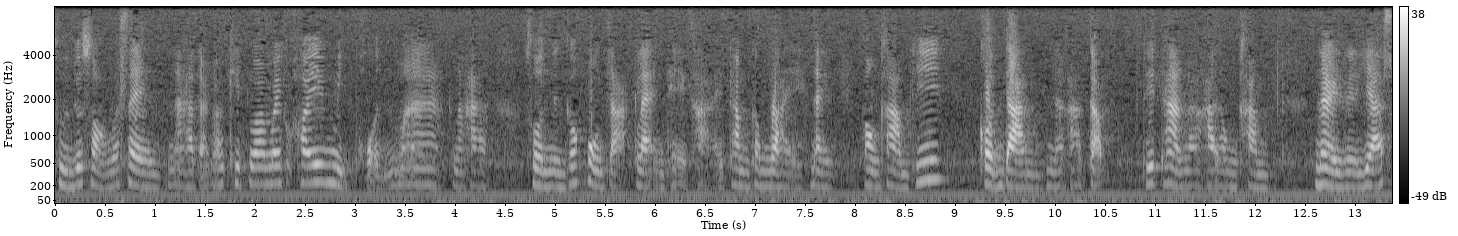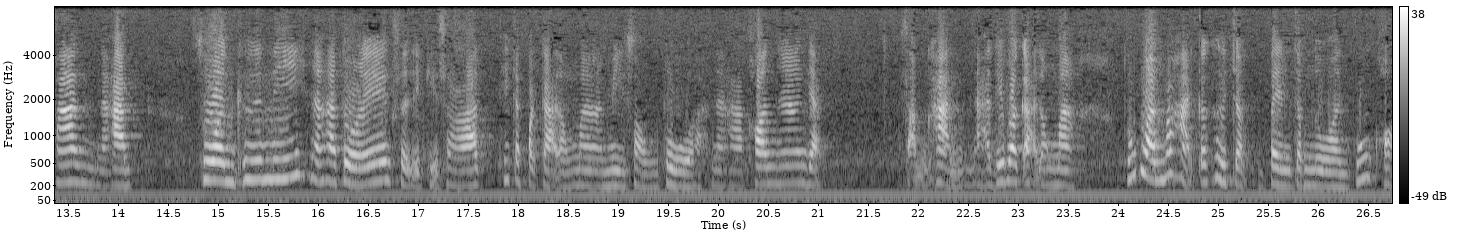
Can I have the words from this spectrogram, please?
0.2%นะคะ แต่ก็คิดว่าไม่ค่อยมีผลมากนะคะ ส่วนหนึ่งก็คงจากแรงเทขายทำกำไรในทองคำที่กดดันนะคะกับทิศทางราคาทองคำในระยะสั้นนะคะ ส่วนคืนนี้นะคะ ตัวเลขเศรษฐกิจสหรัฐที่จะประกาศออกมามี 2 ตัวนะคะ ค่อนข้างจะสำคัญนะคะที่ประกาศออกมาทุกวันพฤหัสก็คือจะเป็นจำนวนผู้ขอ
